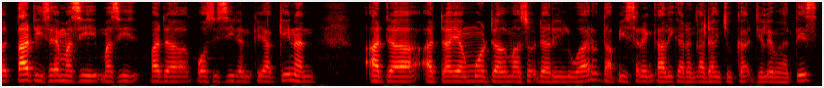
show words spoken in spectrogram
eh, tadi saya masih masih pada posisi dan keyakinan ada ada yang modal masuk dari luar tapi sering kali kadang-kadang juga dilematis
